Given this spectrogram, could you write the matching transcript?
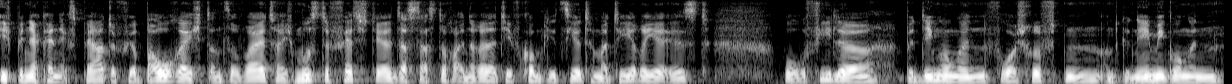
ich bin ja kein Experte für Baurecht und so weiter. Ich musste feststellen, dass das doch eine relativ komplizierte Materie ist, wo viele Bedingungen, Vorschriften und Genehmigungen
